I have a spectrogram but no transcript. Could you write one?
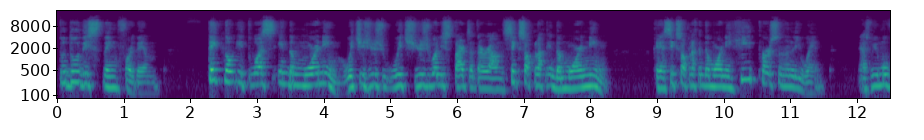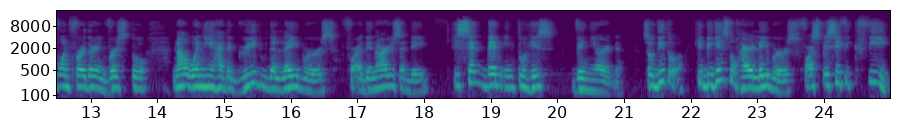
to do this thing for them. Take note, it was in the morning, which is which usually starts at around 6 o'clock in the morning. Kaya 6 o'clock in the morning, he personally went. As we move on further in verse 2, now when he had agreed with the laborers for a denarius a day, he sent them into his vineyard. So dito, he begins to hire laborers for a specific fee.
